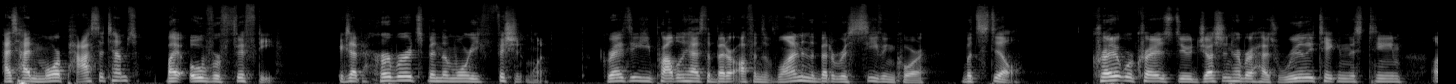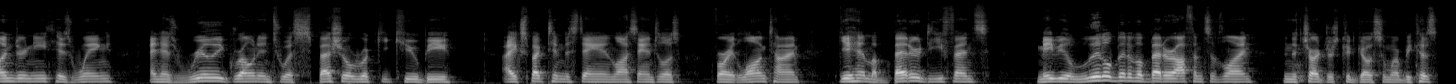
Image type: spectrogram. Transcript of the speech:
has had more pass attempts by over 50, except Herbert's been the more efficient one. Granted, he probably has the better offensive line and the better receiving core, but still, credit where credit's due. Justin Herbert has really taken this team underneath his wing and has really grown into a special rookie QB. I expect him to stay in Los Angeles for a long time, give him a better defense, maybe a little bit of a better offensive line, and the Chargers could go somewhere because,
